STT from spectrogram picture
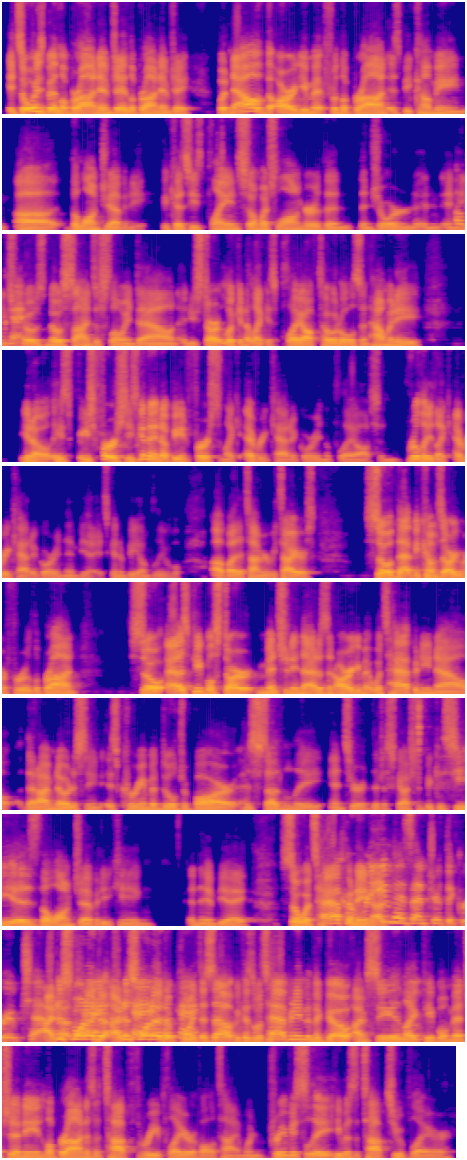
it's always been LeBron, MJ, LeBron, MJ. But now the argument for LeBron is becoming uh, the longevity because he's playing so much longer than than Jordan, and, and he shows no signs of slowing down. And you start looking at like his playoff totals and how many, you know, he's he's first. He's going to end up being first in like every category in the playoffs, and really like every category in the NBA. It's going to be unbelievable uh, by the time he retires. So that becomes the argument for LeBron. So as people start mentioning that as an argument, what's happening now that I'm noticing is Kareem Abdul-Jabbar has suddenly entered the discussion because he is the longevity king in the NBA. So what's happening? I- Kareem has entered the group chat. I just Okay, wanted to I just okay, wanted to okay. point this out because what's happening in the GOAT, I'm seeing like Mhm. people mentioning LeBron as a top three player of all time when previously he was a top two player.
